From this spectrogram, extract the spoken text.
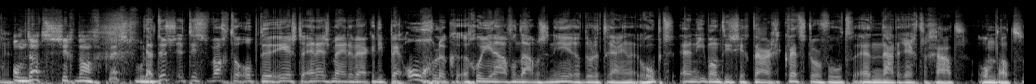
ja. omdat ze zich dan gekwetst voelen. Ja, dus het is wachten op de eerste NS-medewerker die per ongeluk, goedenavond dames en heren, door de trein roept. En iemand die zich daar gekwetst door voelt en naar de rechter gaat om dat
